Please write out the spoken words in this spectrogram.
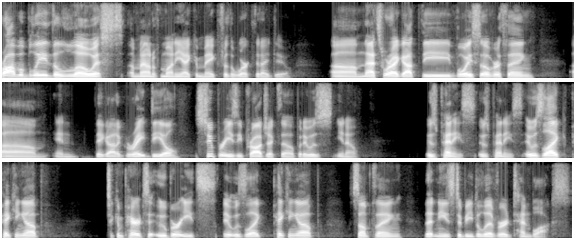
probably the lowest amount of money I can make for the work that I do. Um, that's where I got the voiceover thing, um, and they got a great deal. Super easy project though, but it was you know, it was pennies. It was pennies. It was like picking up to compare to Uber Eats. It was like picking up something that needs to be delivered ten blocks.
